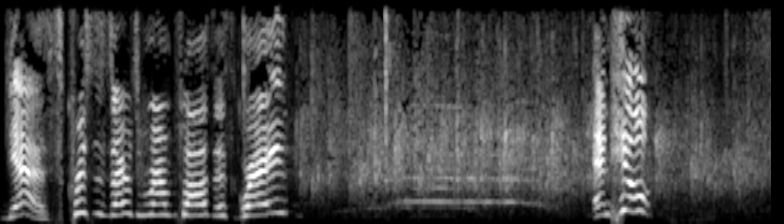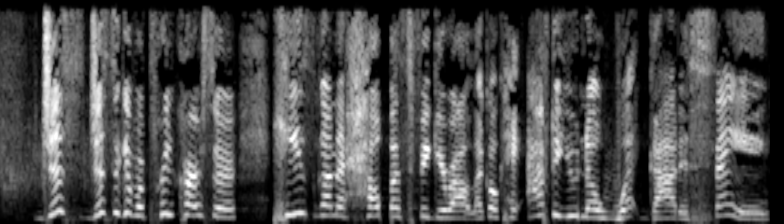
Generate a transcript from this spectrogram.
yes, Chris deserves a round of applause. That's great. And he'll just just to give a precursor, he's going to help us figure out like okay, after you know what God is saying,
